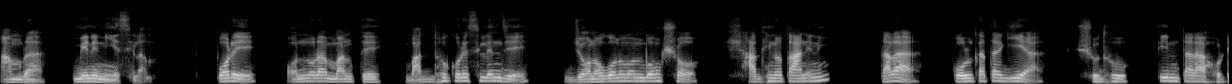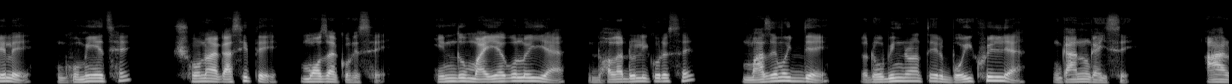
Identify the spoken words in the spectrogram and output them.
আমরা মেনে নিয়েছিলাম। পরে অন্যরা মানতে বাধ্য করেছিলেন যে জনগণমন বংশ স্বাধীনতা আনেনি, তারা কলকাতা গিয়া শুধু তিনতারা হোটেলে ঘুমিয়েছে সোনাগাছিতে মজা করেছে। হিন্দু মাইয়াগো লইয়া ঢলাডলি করেছে, মাঝে মধ্যে রবীন্দ্রনাথের বই খুইল্লা গান গাইছে। আর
